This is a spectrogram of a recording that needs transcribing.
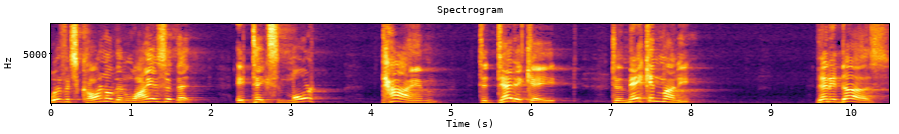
Well, if it's carnal, then why is it that it takes more time to dedicate to making money than it does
